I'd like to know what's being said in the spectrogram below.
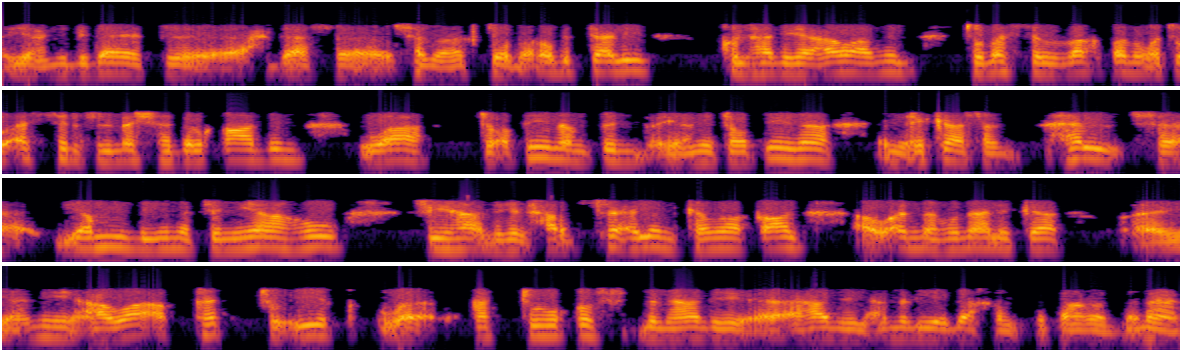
يعني بداية أحداث 7 أكتوبر. وبالتالي كل هذه عوامل تمثل ضغطا وتؤثر في المشهد القادم و تعطينا يعني تعطينا انعكاسا. هل سيمضي نتنياهو في هذه الحرب فعلا كما قال أو أن هنالك يعني عوائق قد تعيق وقد توقف من هذه هذه العملية داخل قطاع غزه نعم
